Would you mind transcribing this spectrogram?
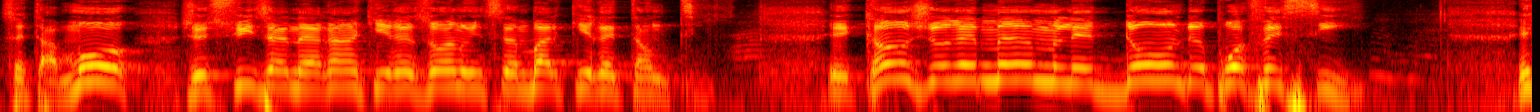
cet amour, je suis un airain qui résonne ou une cymbale qui retentit. Et quand j'aurai même les dons de prophétie, et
